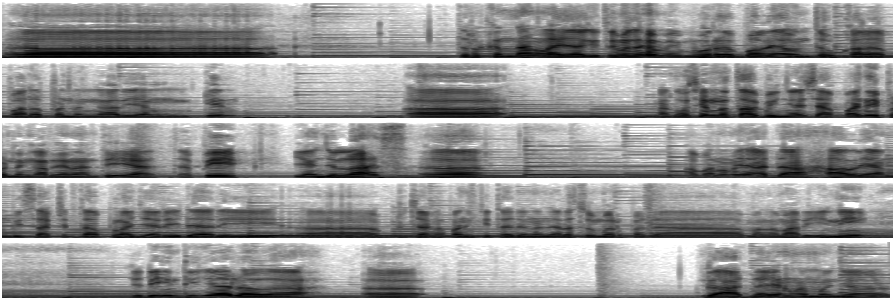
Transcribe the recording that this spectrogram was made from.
eh terkenang lah ya gitu. Memorable ya untuk kalian para pendengar yang mungkin eh atau sih notabene siapa nih pendengarnya nanti ya. Tapi yang jelas eh, apa namanya ada hal yang bisa kita pelajari dari eh, percakapan kita dengan narasumber pada malam hari ini. Jadi intinya adalah eh, nggak ada yang namanya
